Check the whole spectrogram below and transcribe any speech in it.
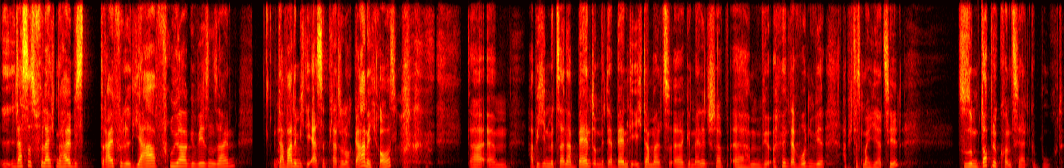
lass es vielleicht ein halbes, dreiviertel Jahr früher gewesen sein. Da war nämlich die erste Platte noch gar nicht raus. da ähm, habe ich ihn mit seiner Band und mit der Band, die ich damals äh, gemanagt habe, äh, haben wir, da wurden wir, habe ich das mal hier erzählt, zu so einem Doppelkonzert gebucht.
